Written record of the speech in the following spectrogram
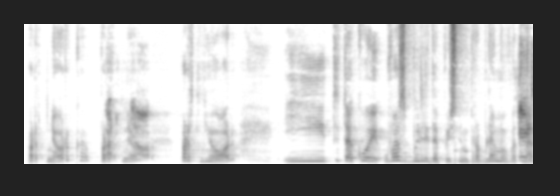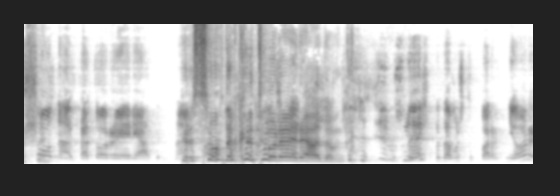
партнерка, партнер, Партнер. партнер, и ты такой, у вас были, допустим, проблемы в отношениях. Персона, которая рядом. знаешь, Персона, что- которая рядом. Знаешь, потому что партнеры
